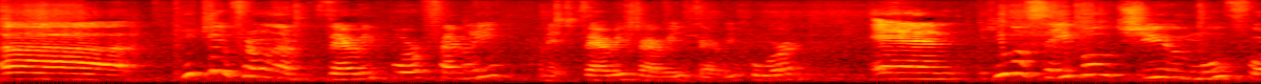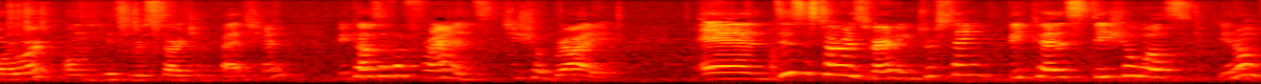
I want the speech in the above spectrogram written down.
Uh, he came from a very poor family, I mean very, very, very poor, and he was able to move forward on his research and passion because of a friend, Tycho Brahe. And this story is very interesting because Tycho was, you know,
